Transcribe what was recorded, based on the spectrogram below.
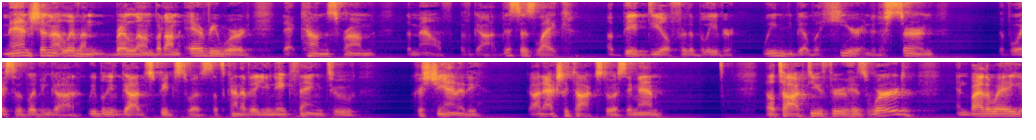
Man shall not live on bread alone, but on every word that comes from the mouth of God. This is like a big deal for the believer. We need to be able to hear and to discern voice of the living God. We believe God speaks to us. That's kind of a unique thing to Christianity. God actually talks to us, amen? He'll talk to you through his word. And by the way,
